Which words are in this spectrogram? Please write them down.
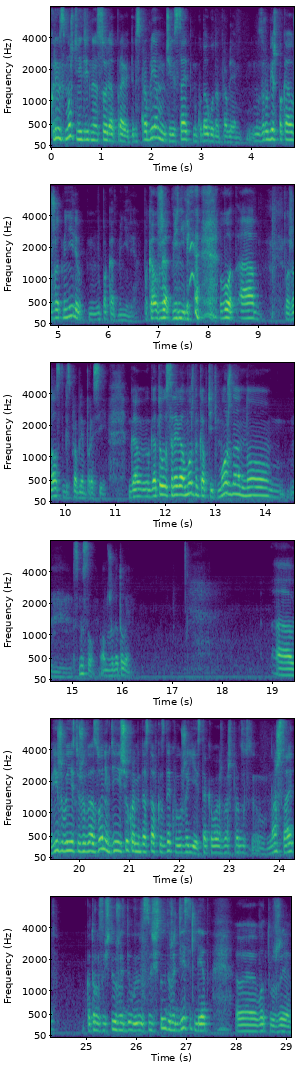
Крым сможете нитритную соль отправить? Да без проблем, через сайт мы куда угодно отправляем. За рубеж пока уже отменили, ну пока отменили, пока уже отменили. Вот, а пожалуйста, без проблем по России. Готовый сыровял можно коптить? Можно, но смысл, он уже готовый. А, вижу, вы есть уже в Озоне, где еще, кроме доставки СДЭК, вы уже есть. Так, ваш, ваш продукт, наш сайт, который существует уже, существует уже 10 лет. Э, вот уже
